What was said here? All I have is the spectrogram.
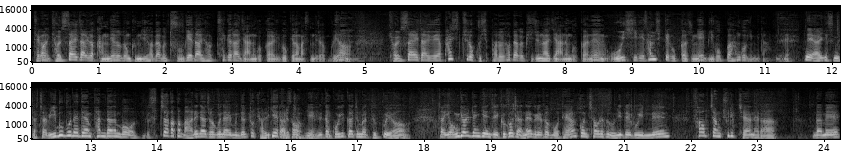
제가 결사의 자유와 강제노동 금지 협약을 두 개 다 체결하지 않은 국가를 7개라고 말씀드렸고요. 네. 결사의 자유에 87호, 98호 협약을 비준하지 않은 국가는 OECD 30개 국가 중에 미국과 한국입니다. 네. 네, 알겠습니다. 자, 이 부분에 대한 판단은 뭐 숫자가 더 많으냐 적으냐의 문제는 또 별개라서 그렇죠. 예, 일단 네. 거기까지만 듣고요. 자, 연결된 게 이제 그거잖아요. 그래서 뭐 대항권 차원에서 논의되고 있는 사업장 출입 제한해라. 그다음에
